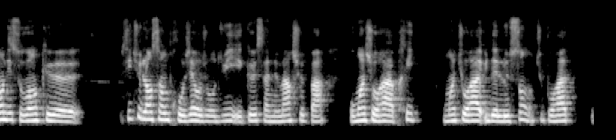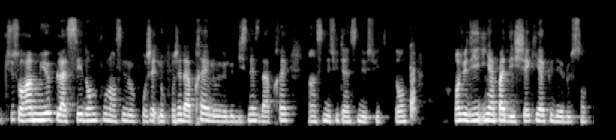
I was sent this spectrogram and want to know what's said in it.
on dit souvent que si tu lances un projet aujourd'hui et que ça ne marche pas, au moins tu auras appris, au moins tu auras eu des leçons, tu pourras tu seras mieux placé donc, pour lancer le projet, le projet d'après, le, business d'après, ainsi de suite, ainsi de suite. Donc, moi, je dis, il n'y a pas d'échec, il n'y a que des leçons.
